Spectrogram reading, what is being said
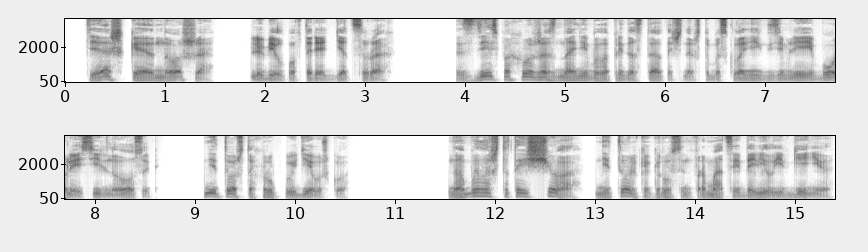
— тяжкая ноша», — любил повторять дед Сурах. Здесь, похоже, знаний было предостаточно, чтобы склонить к земле и более сильную особь не то что хрупкую девушку. Но было что-то еще, не только груз информации давил Евгению.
